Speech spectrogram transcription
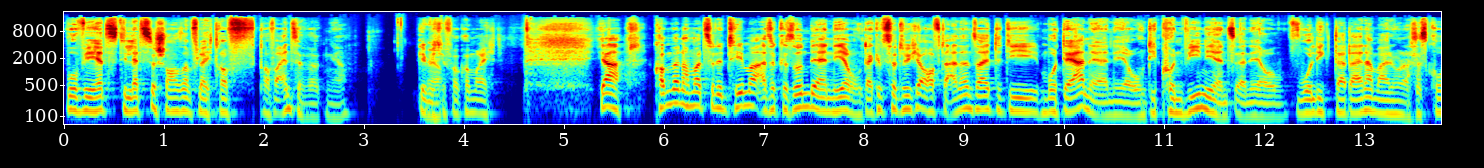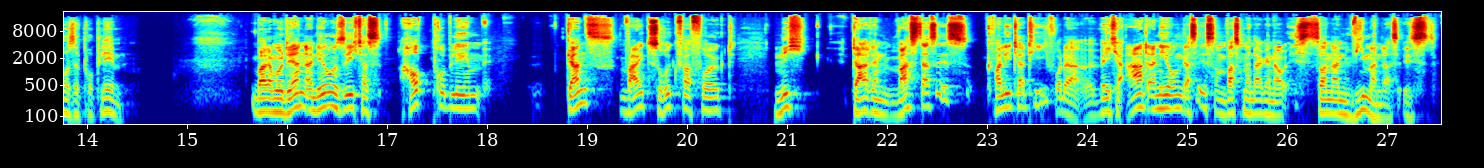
wo wir jetzt die letzte Chance haben, vielleicht drauf, drauf einzuwirken, ja. Gebe ja. ich dir vollkommen recht. Ja, kommen wir nochmal zu dem Thema, also gesunde Ernährung. Da gibt's natürlich auch auf der anderen Seite die moderne Ernährung, die Convenience-Ernährung. Wo liegt da deiner Meinung nach das große Problem? Bei der modernen Ernährung sehe ich das Hauptproblem ganz weit zurückverfolgt, nicht darin, was das ist, qualitativ oder welche Art Ernährung das ist und was man da genau isst, sondern wie man das isst.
